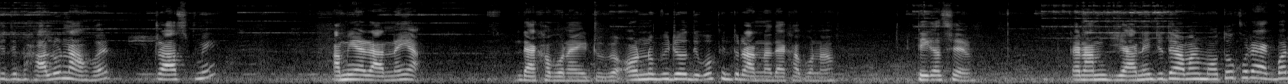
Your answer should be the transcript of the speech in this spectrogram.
যদি ভালো না হয় ট্রাস্ট মি আমি আর রান্নাই দেখাবো না ইউটিউবে। অন্য ভিডিও দিব, কিন্তু রান্না দেখাবো না। ঠিক আছে? কারণ আমি জানি যদি আমার মতো করে একবার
